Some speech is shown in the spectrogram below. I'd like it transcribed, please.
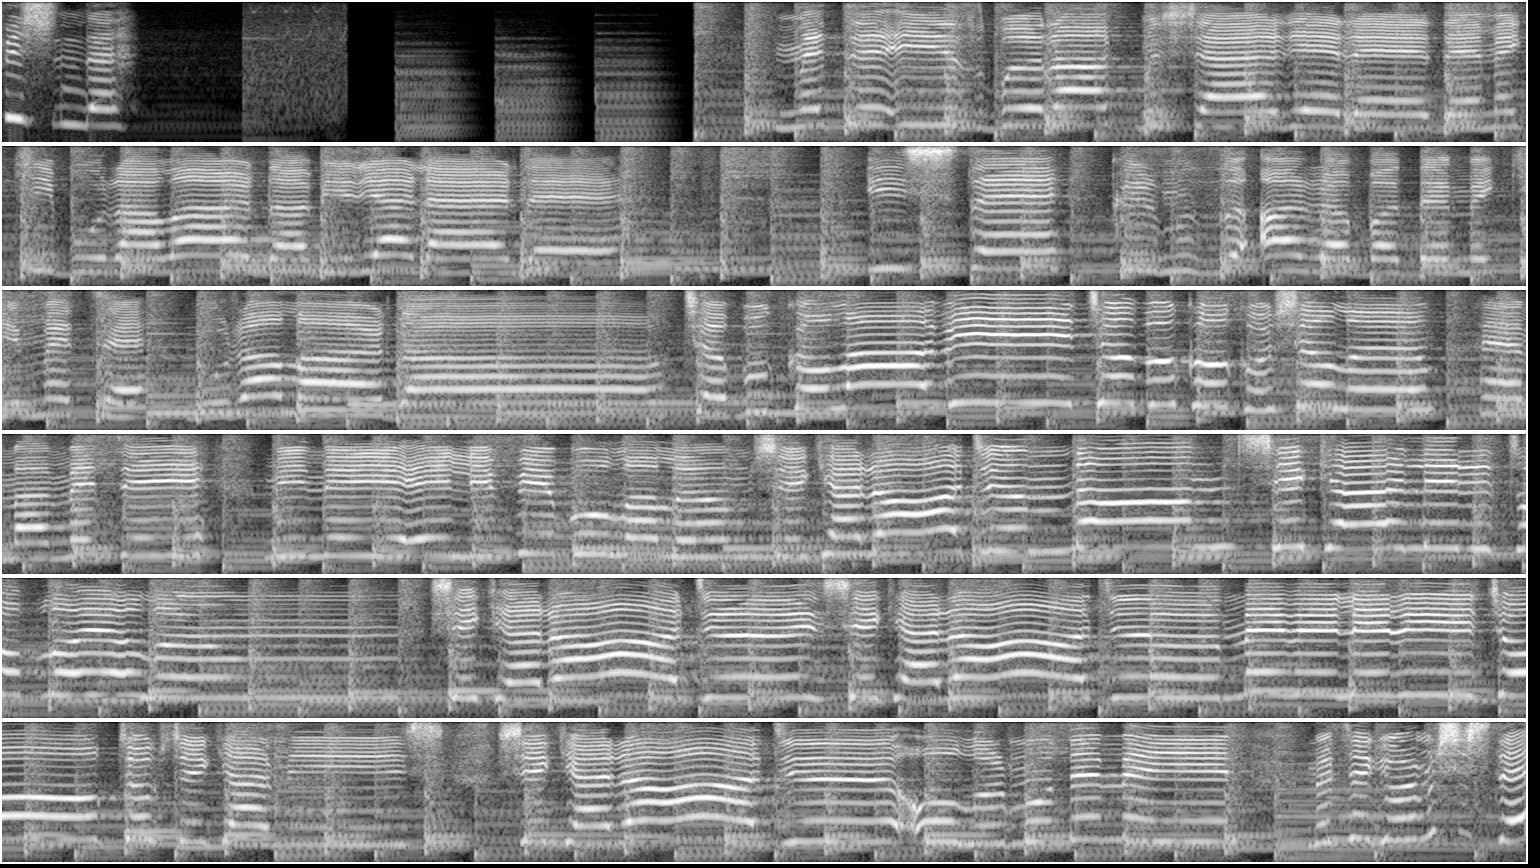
peşinde. Mete iz bırakmış her yere. Demek ki buralarda bir yerlerde. İşte kırmızı araba demek ki Mete buralarda. Çabuk ol abi çabuk ol koşalım. Hemen Mete'yi Mine'yi Elif'i bulalım. Şeker ağacından şeker görmüş işte.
